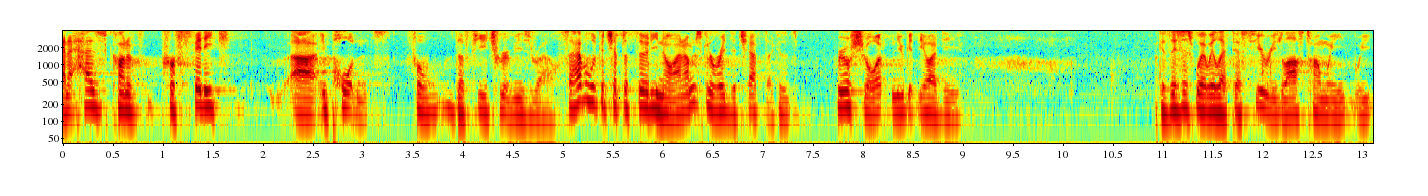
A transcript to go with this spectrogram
and it has kind of prophetic uh, importance for the future of Israel. So have a look at chapter 39. I'm just going to read the chapter because it's real short and you get the idea. Because this is where we left our series last time we, we,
